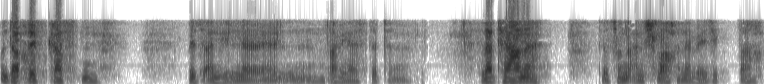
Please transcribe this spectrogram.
unter Briefkasten bis an die, äh, wie heißt das, äh, Laterne. Das ist so ein Anschlag und dann weiß ich, da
